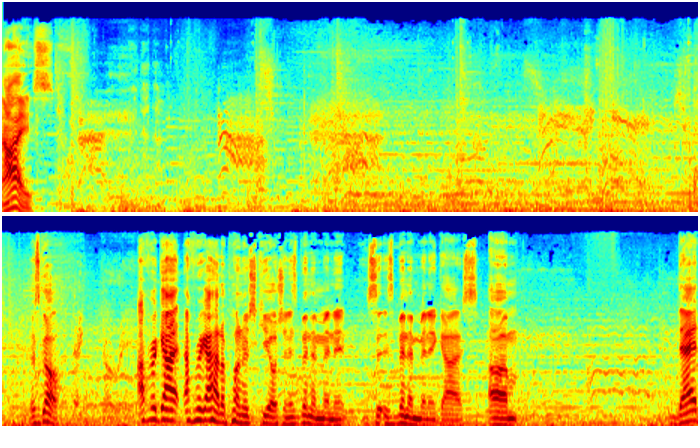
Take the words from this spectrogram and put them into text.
Nice. Let's go. I forgot. I forgot how to punish Kyoshin. It's been a minute. It's, it's been a minute, guys. Um, that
